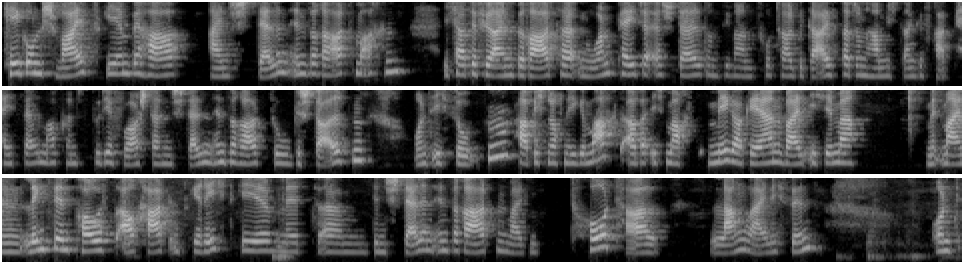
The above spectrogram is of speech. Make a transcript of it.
Kegon Schweiz GmbH ein Stelleninserat machen. Ich hatte für einen Berater einen One-Pager erstellt und sie waren total begeistert und haben mich dann gefragt, hey Selma, könntest du dir vorstellen, ein Stelleninserat zu gestalten? Und ich so, hm, habe ich noch nie gemacht, aber ich mache es mega gern, weil ich immer mit meinen LinkedIn-Posts auch hart ins Gericht gehe mit ähm, den Stelleninseraten, weil die total langweilig sind. Und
